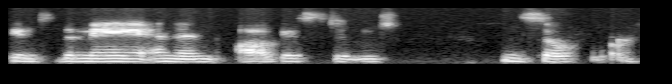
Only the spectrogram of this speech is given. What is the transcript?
into the May and then August and, and so forth.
